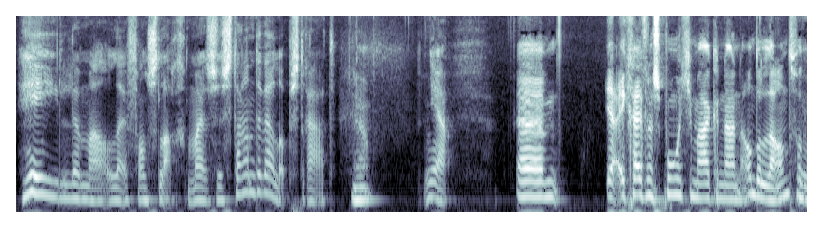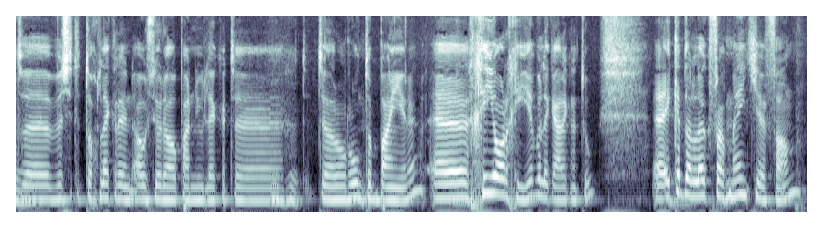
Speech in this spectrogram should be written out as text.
helemaal eh, van slag. Maar ze staan er wel op straat. Ja. Ja, Ehm, ja, ik ga even een sprongetje maken naar een ander land. Want Mhm. eh, we zitten toch lekker in Oost-Europa nu lekker te, Mhm. te, te rond te banjeren. Eh, Georgië wil ik eigenlijk naartoe. Eh, ik heb daar een leuk fragmentje van.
